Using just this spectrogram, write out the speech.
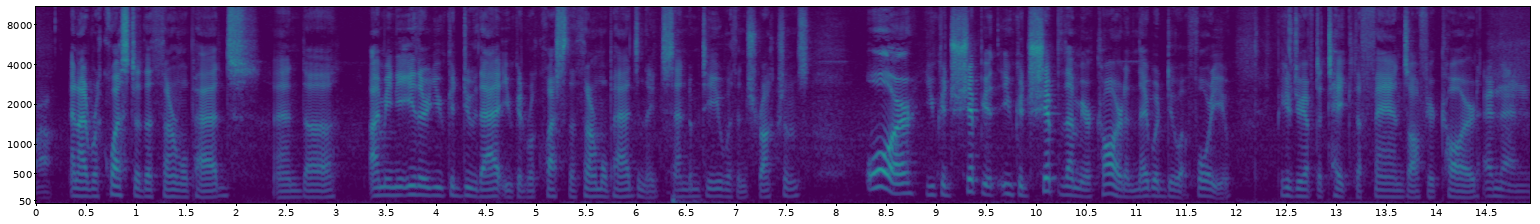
wow. and I requested the thermal pads. And uh, I mean, either you could do that, you could request the thermal pads, and they'd send them to you with instructions, or you could ship you you could ship them your card, and they would do it for you, because you have to take the fans off your card. And then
